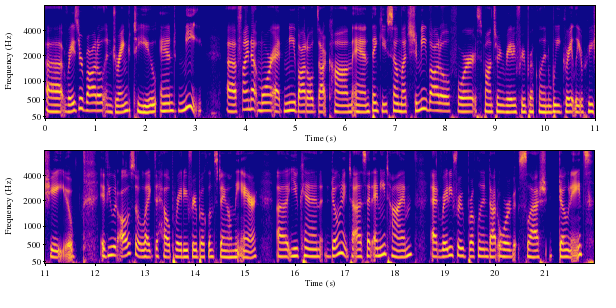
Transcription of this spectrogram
Uh, raise your bottle and drink to you and me. Uh, find out more at mebottle.com. And thank you so much to MeBottle for sponsoring Radio Free Brooklyn. We greatly appreciate you. If you would also like to help Radio Free Brooklyn stay on the air, uh, you can donate to us at any time at radiofreebrooklyn.org slash donate.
